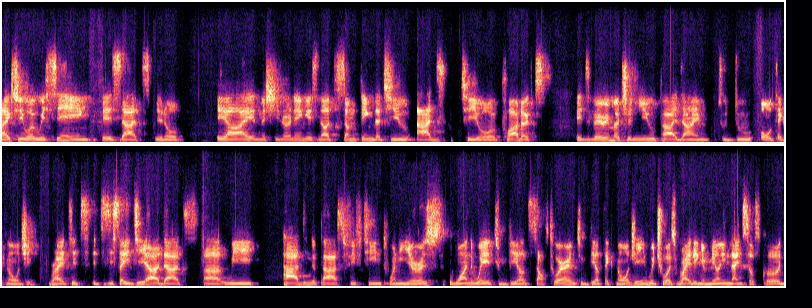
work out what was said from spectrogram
actually, what we're seeing is that you know AI and machine learning is not something that you add to your products. It's very much a new paradigm to do all technology, right? It's it's this idea that uh, we had in the past 15, 20 years, one way to build software and to build technology, which was writing a million lines of code,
